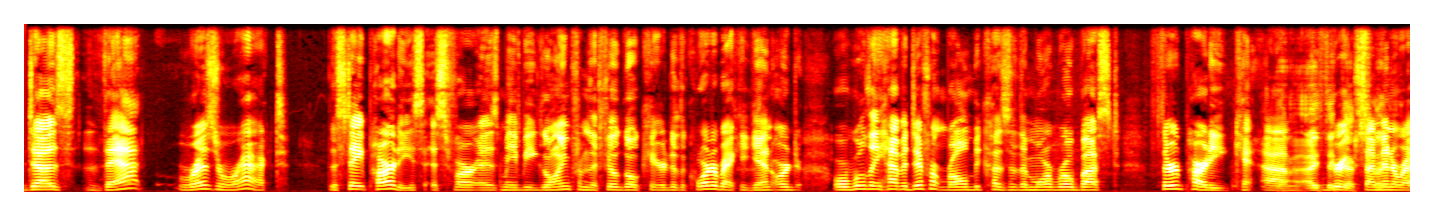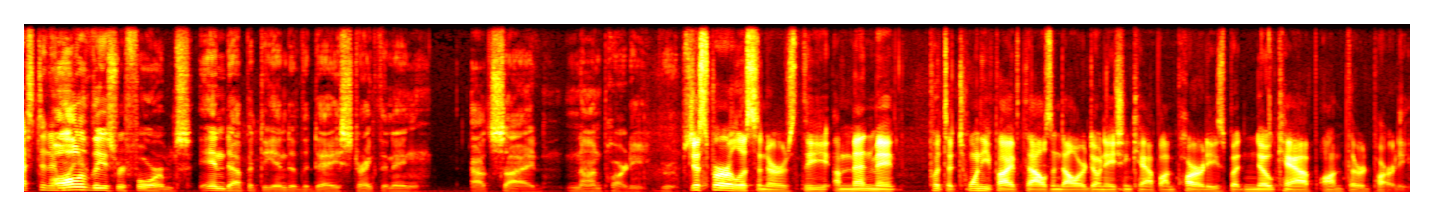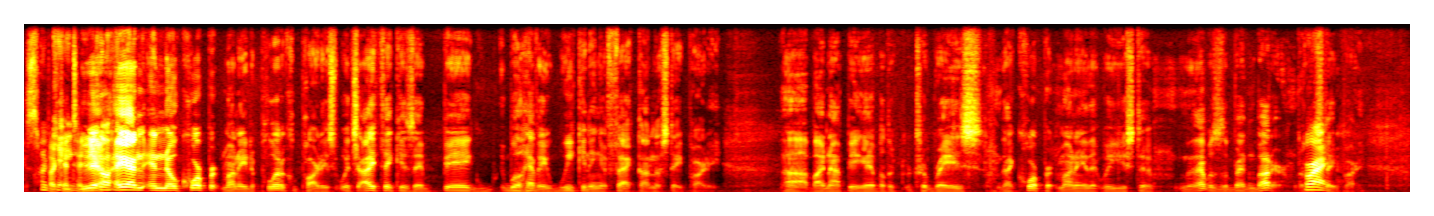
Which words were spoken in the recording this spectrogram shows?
does that resurrect the state parties as far as maybe going from the field goal kicker to the quarterback again, or or will they have a different role because of the more robust third party ca- um, I think groups? that's I'm uh, interested in all what- of these reforms end up at the end of the day strengthening outside non-party groups. Just for our listeners, the amendment puts a $25,000 donation cap on parties, but no cap on third parties. But Okay, continue. Yeah, and and no corporate money to political parties, which I think is a big will have a weakening effect on the state party. Uh, by not being able to, to raise that corporate money that we used to, that was the bread and butter of Right. the state party.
